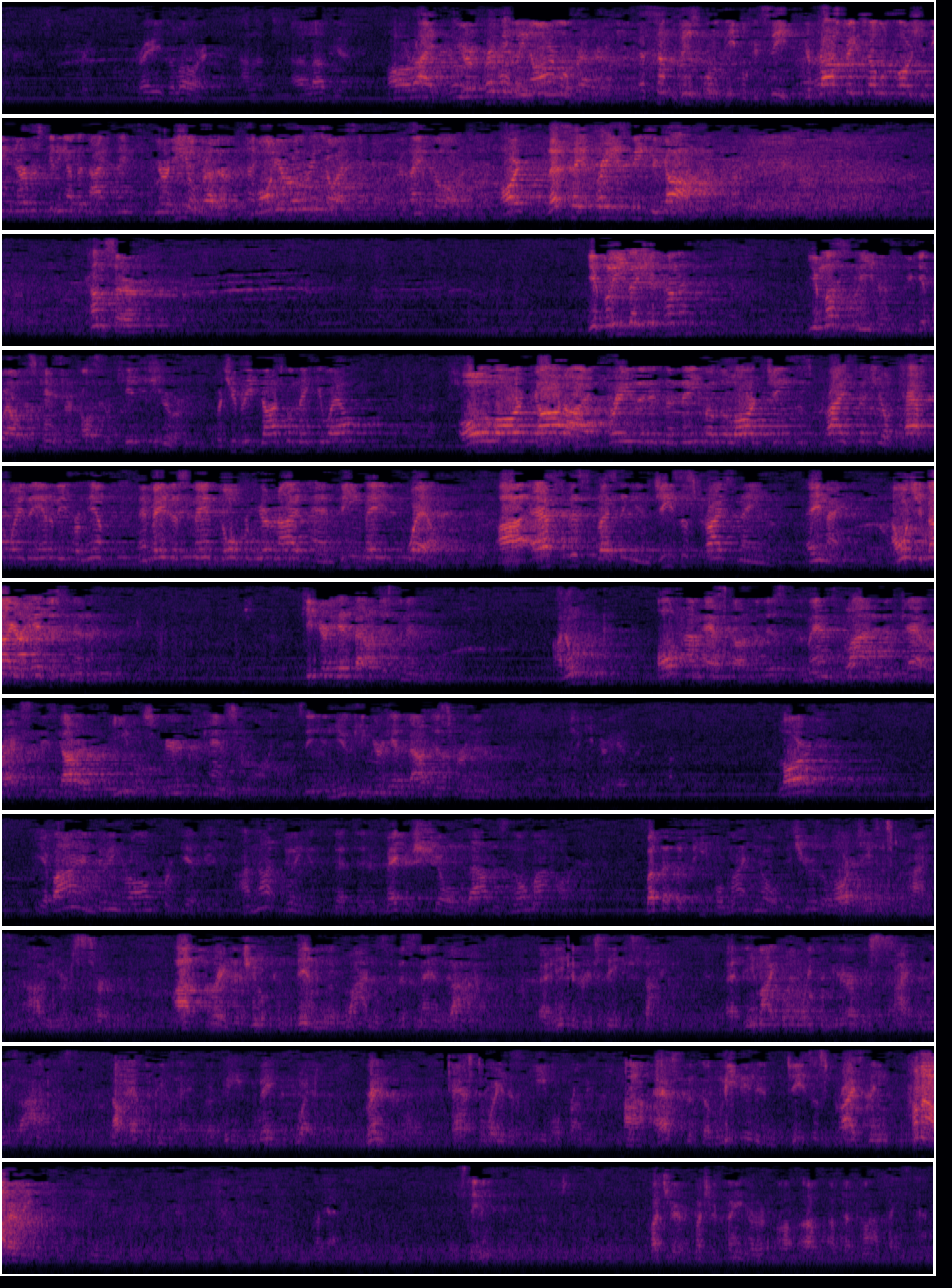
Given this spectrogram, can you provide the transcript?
Praise the Lord. I love you. I love you. All right. You're perfectly normal, brother. That's something visible that people can see. Your prostrate trouble causes you to be nervous getting up at night and. You're healed, brother. Come on your road rejoicing. Thank the Lord. Right. Let's say praise be to God. Come, sir. You believe as you're coming? You must believe if you get well of this cancer because it'll kill you, sure. But you believe God's going to make you well? Oh, Lord God, I pray that in the name of the Lord Jesus Christ that you'll cast away the enemy from him and may this man go from here tonight and be made well. I ask this blessing in Jesus Christ's name. Amen. I want you to bow your head just a minute. Keep your head bowed just a minute. I don't all time ask God for this. The man's blinded in cataracts and he's got an evil spirit of cancer on him. See, and you keep your head bowed just for a minute. You keep your head bowed. Lord, if I am doing wrong, forgive me. I'm not doing it that to make a show. Thou dost know my heart. But that the people might know that you're the Lord Jesus Christ and I am your servant. I pray that you'll condemn the blindness of this man's eyes, that he can receive sight, that he might go away from here with sight in his eyes. Not have to be lame, but be made well. Grant Cast away this evil from him. I ask that the leading in Jesus Christ's name come out of him. Look at me. See me? What's your what's your finger up up up to my face now?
